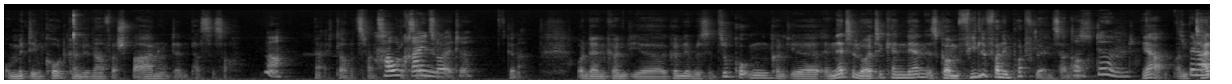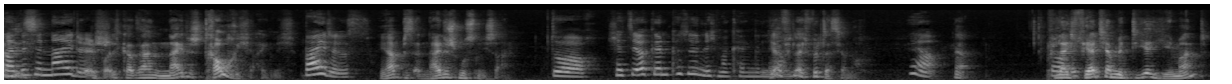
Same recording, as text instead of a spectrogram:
und mit dem Code könnt ihr dann was sparen und dann passt es auch. Ja. Ja, ich glaube 20 Haut rein, Leute. Genau. Und dann könnt ihr, könnt ihr ein bisschen zugucken, könnt ihr nette Leute kennenlernen. Es kommen viele von den Podfluencern Das auch. stimmt. Ja, und Ich bin auch Tali ein bisschen ist, neidisch. wollte ich gerade sagen, neidisch traurig eigentlich. Beides. Ja, bis, neidisch muss nicht sein. Doch. Ich hätte sie auch gern persönlich mal kennengelernt. Ja, vielleicht wird das ja noch. Ja. Ja. Vielleicht ich fährt nicht. ja mit dir jemand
